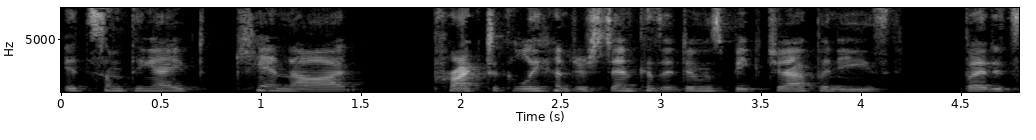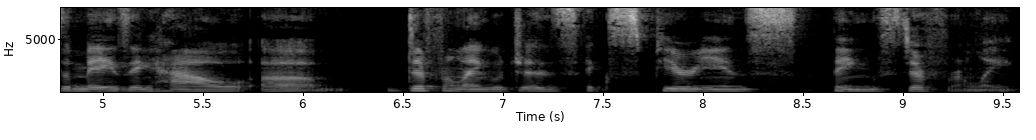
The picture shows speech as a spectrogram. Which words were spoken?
it's something I cannot practically understand because I don't speak Japanese. But it's amazing how um, different languages experience things differently.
